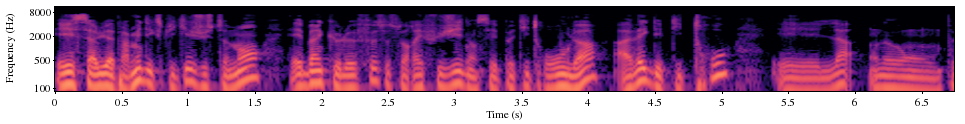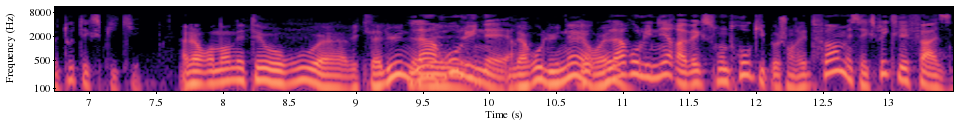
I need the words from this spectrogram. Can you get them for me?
Et ça lui a permis d'expliquer justement eh ben, que le feu se soit réfugié dans ces petites roues-là, avec des petits trous, et là, on, peut tout expliquer. Alors, on en était aux roues euh, avec la Lune. La roue lunaire. La roue lunaire, La roue lunaire avec son trou qui peut changer de forme, et ça explique les phases.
